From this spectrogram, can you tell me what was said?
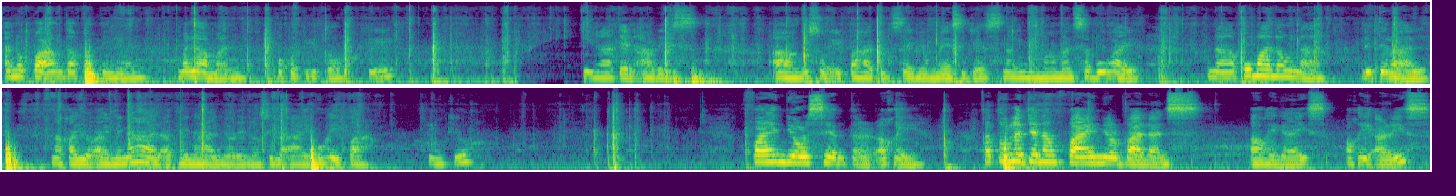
ano pa ang dapat ninyong malaman bukod dito, okay? Tingnan natin, Aris, ang gustong ipahatid sa inyong messages ng inyong mga man sa buhay na pumanaw na, literal, na kayo ay minahal at minahal nyo rin nung sila ay buhay pa. Thank you. Find your center. Okay. Katulad yan ng find your balance. Okay, guys. Okay, Aris.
